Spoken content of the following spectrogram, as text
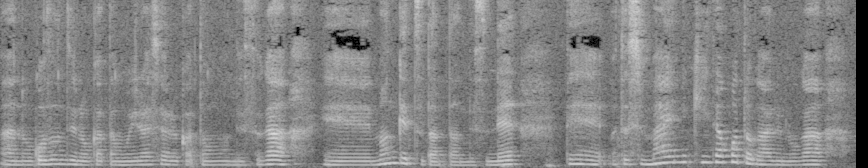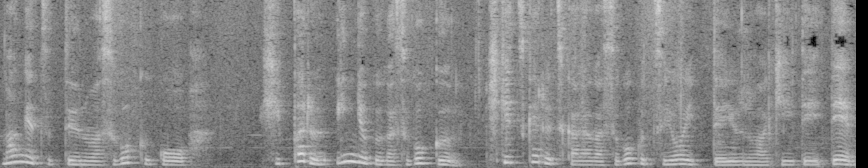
あのご存知の方もいらっしゃるかと思うんですが、えー満月だったんですね。で私前に聞いたことがあるのが満月っていうのはすごくこう引っ張る引力がすごく引きつける力がすごく強いっていうのは聞いていて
